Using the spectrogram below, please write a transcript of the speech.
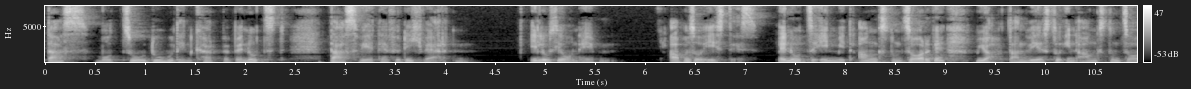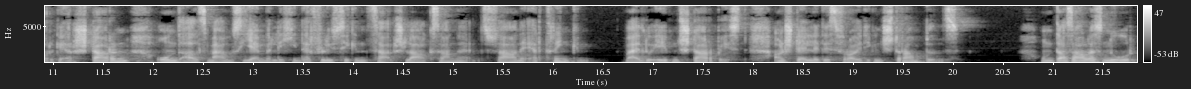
Das, wozu du den Körper benutzt, das wird er für dich werden. Illusion eben. Aber so ist es. Benutze ihn mit Angst und Sorge, ja, dann wirst du in Angst und Sorge erstarren und als Maus jämmerlich in der flüssigen Schlagsahne ertrinken, weil du eben starr bist, anstelle des freudigen Strampelns. Und das alles nur,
